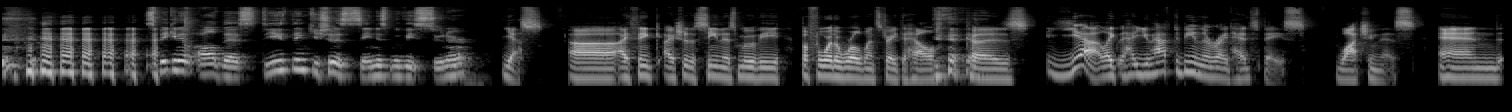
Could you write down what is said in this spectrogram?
Speaking of all this do you think you should have seen this movie sooner? Yes. Uh, I think I should have seen this movie before the world went straight to hell because yeah, like you have to be in the right headspace watching this. And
